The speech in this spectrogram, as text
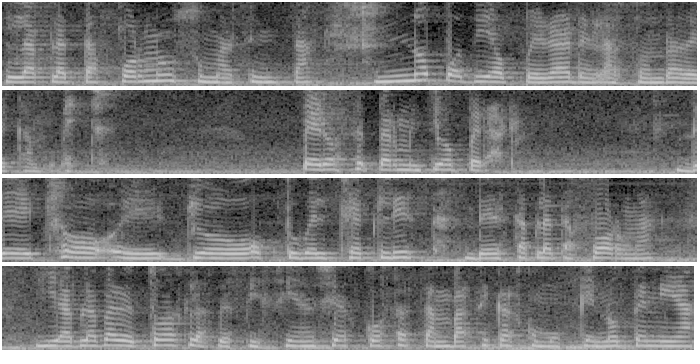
la plataforma Usumacinta no podía operar en la sonda de Campeche, pero se permitió operar. De hecho, eh, yo obtuve el checklist de esta plataforma y hablaba de todas las deficiencias, cosas tan básicas como que no tenía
